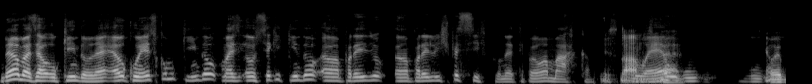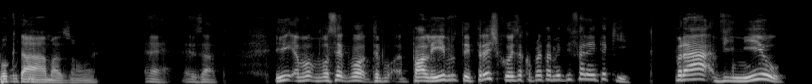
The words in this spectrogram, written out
Não, mas é o Kindle, né? Eu conheço como Kindle, mas eu sei que Kindle é um aparelho, é um aparelho específico, né? Tipo, é uma marca. Isso não Amazon, é, é. O, o, é o e-book da tipo. Amazon, né? É, exato. E você, para livro, tem três coisas completamente diferentes aqui. Para vinil,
